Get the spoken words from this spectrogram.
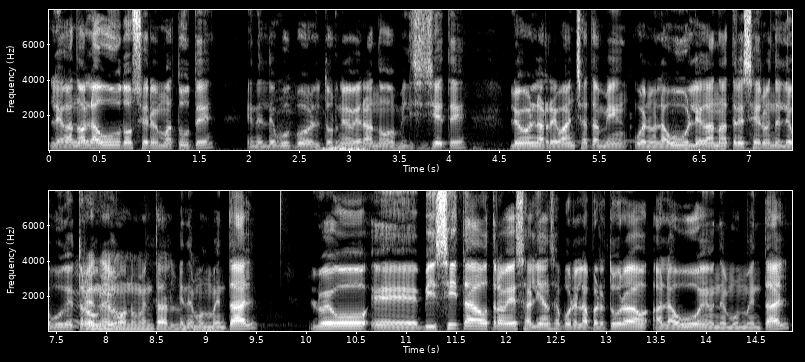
Le ganó a la U 2-0 en Matute en el debut por el torneo de verano 2017. Luego en la revancha también, bueno, la U le gana 3-0 en el debut de En el Monumental. en el. Monumental. Luego eh, visita otra vez Alianza por el apertura a la U en el Monumental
